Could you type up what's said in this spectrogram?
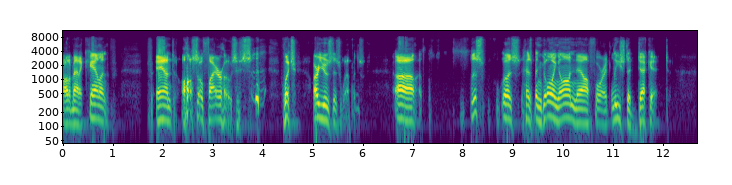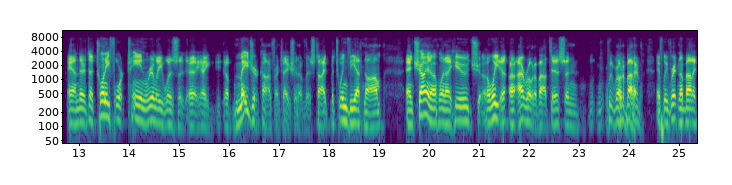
automatic cannon and also fire hoses, which are used as weapons. this was has been going on now for at least a decade. And the, the 2014 really was a, a, a, major confrontation of this type between Vietnam and China when a huge uh, we uh, I wrote about this and we wrote about it if we've written about it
